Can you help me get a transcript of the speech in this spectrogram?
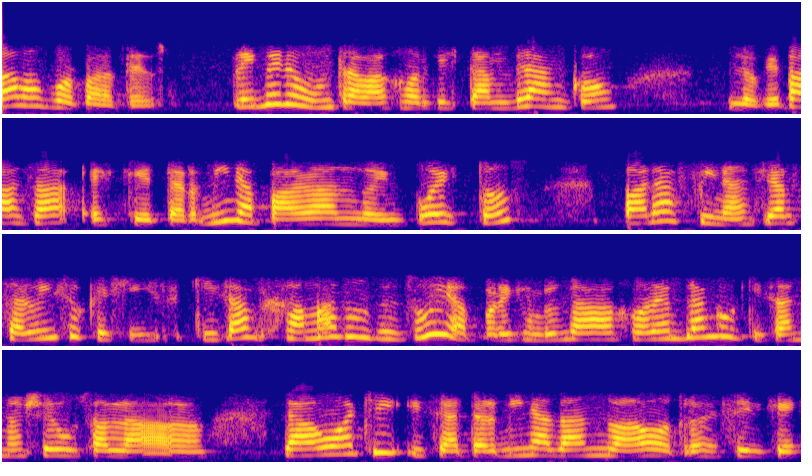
Vamos por partes. Primero, un trabajador que está en blanco, lo que pasa es que termina pagando impuestos para financiar servicios que qui- quizás jamás use en su vida. Por ejemplo, un trabajador en blanco quizás no llegue a usar la, la OH y se la termina dando a otro. Es decir, que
